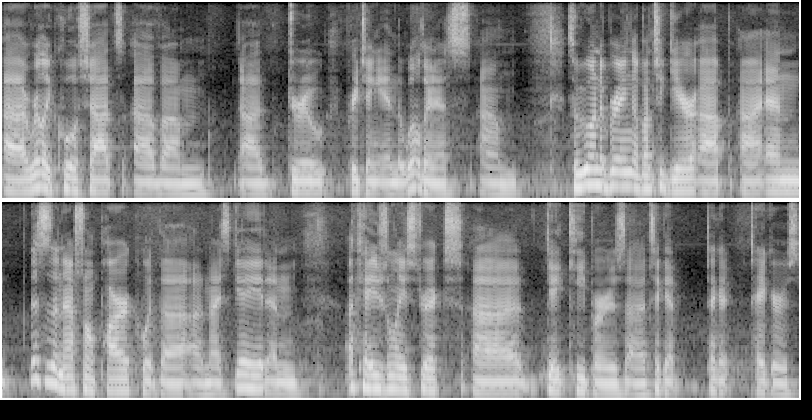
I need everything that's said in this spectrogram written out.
really cool shots of um, uh, Drew preaching in the wilderness. Um, so we want to bring a bunch of gear up, uh, and this is a national park with a, a nice gate and occasionally strict uh, gatekeepers, uh, ticket ticket takers.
